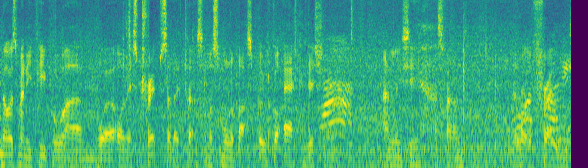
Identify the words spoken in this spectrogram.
not as many people um, were on this trip, so they put us on a smaller bus. But we've got air conditioning, and Lucy has found a little friend.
